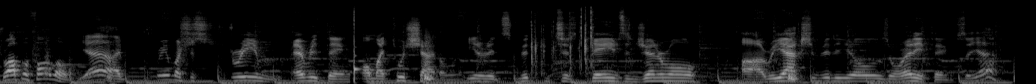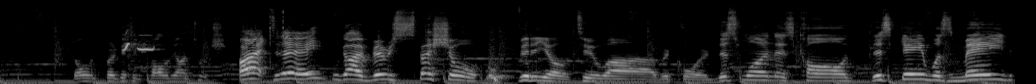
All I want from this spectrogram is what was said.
drop a follow. Yeah, I pretty much just stream everything on my Twitch channel. Either it's just games in general, uh, reaction videos, or anything. So yeah, don't forget to follow me on Twitch. Alright, today we got a very special video to uh, record. This one is called, this game was made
